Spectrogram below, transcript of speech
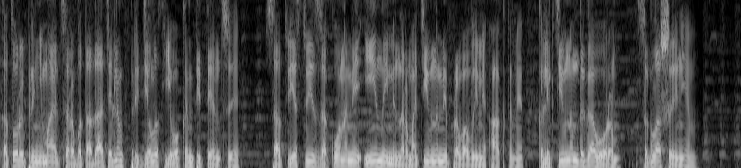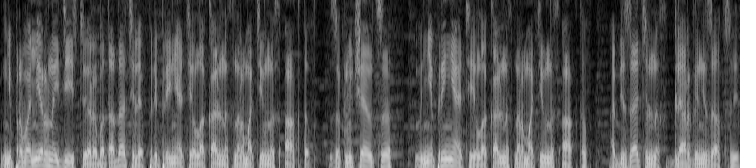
который принимается работодателем в пределах его компетенции – в соответствии с законами и иными нормативными правовыми актами, коллективным договором, соглашением. Неправомерные действия работодателя при принятии локальных нормативных актов заключаются в непринятии локальных нормативных актов, обязательных для организации.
